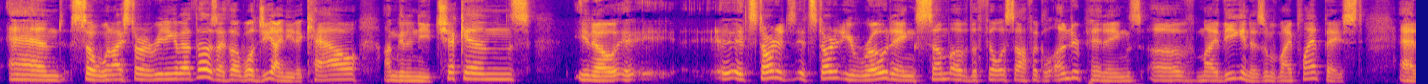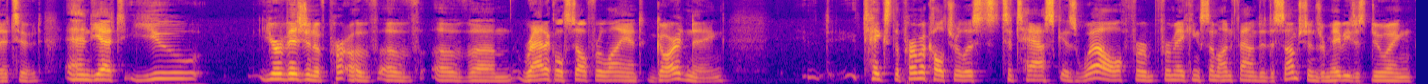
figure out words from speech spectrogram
And so when I started reading about those, I thought, well, gee, I need a cow. I'm going to need chickens. You know, it, it started it started eroding some of the philosophical underpinnings of my veganism of my plant-based attitude. And yet you your vision of of of, of um, radical self-reliant gardening takes the permaculturalists to task as well for for making some unfounded assumptions or maybe just doing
